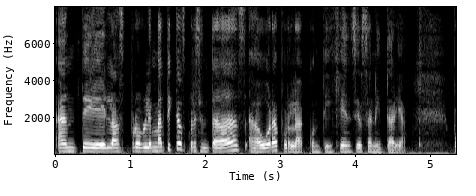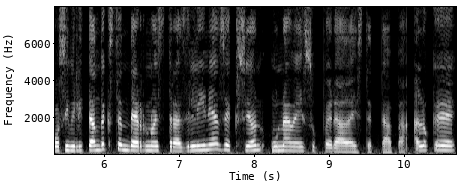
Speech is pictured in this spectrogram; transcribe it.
ante las problemáticas presentadas ahora por la contingencia sanitaria, posibilitando extender nuestras líneas de acción una vez superada esta etapa. A lo que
